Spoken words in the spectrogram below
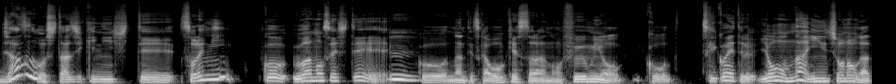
ジャズを下敷きにして、それに、こう、上乗せして、うん。こう、なんていうんですか、オーケストラの風味を、こう、付け加えてるような印象の方が、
